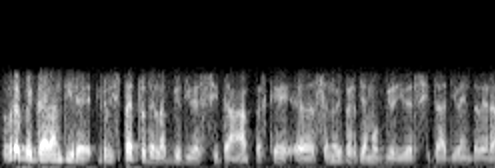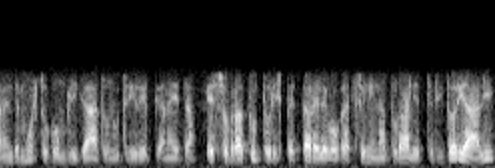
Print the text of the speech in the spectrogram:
Dovrebbe garantire il rispetto della biodiversità perché eh, se noi perdiamo biodiversità diventa veramente molto complicato nutrire il pianeta e soprattutto rispettare le vocazioni naturali e territoriali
